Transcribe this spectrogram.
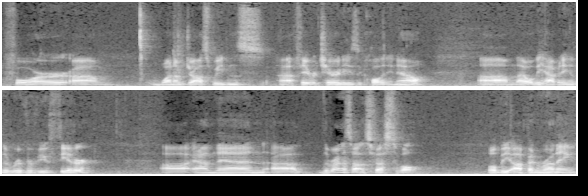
for um, one of Joss Whedon's uh, favorite charities, Equality Now. Um, that will be happening at the Riverview Theater. Uh, and then uh, the Renaissance Festival will be up and running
